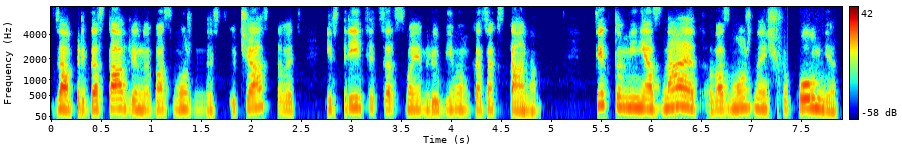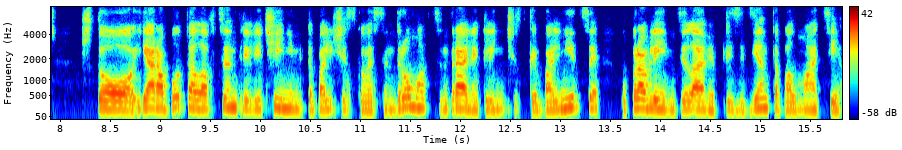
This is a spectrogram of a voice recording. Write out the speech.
за предоставленную возможность участвовать и встретиться с моим любимым Казахстаном. Те, кто меня знает, возможно, еще помнят, что я работала в Центре лечения метаболического синдрома в Центральной клинической больнице Управления делами президента в Алма-Ате.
